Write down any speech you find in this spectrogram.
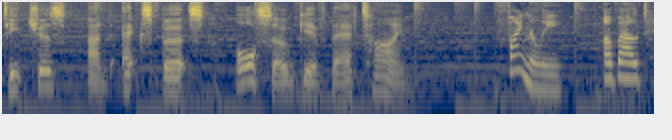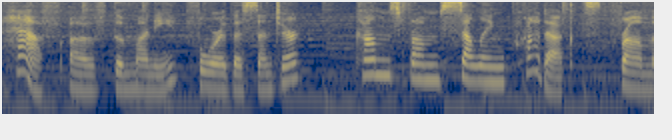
Teachers and experts also give their time. Finally, about half of the money for the center comes from selling products from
